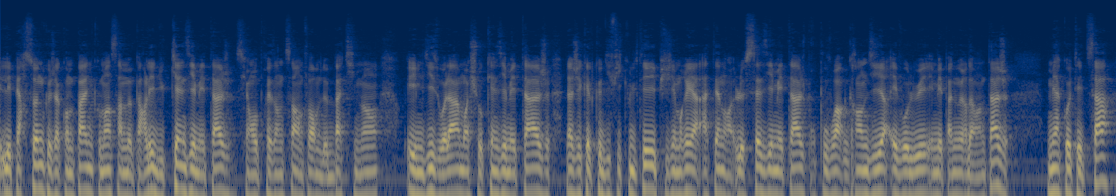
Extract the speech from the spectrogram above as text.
les, personnes que j'accompagne commencent à me parler du 15e étage, si on représente ça en forme de bâtiment, et ils me disent, voilà, moi je suis au 15e étage, là j'ai quelques difficultés, et puis j'aimerais atteindre le 16e étage pour pouvoir grandir, évoluer et m'épanouir davantage. Mais à côté de ça,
